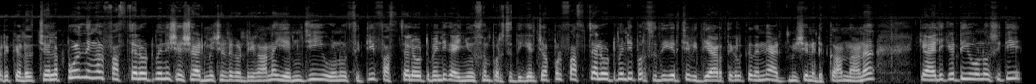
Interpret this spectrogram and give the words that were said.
എടുക്കേണ്ടത്. ചിലപ്പോൾ നിങ്ങൾ ഫസ്റ്റ് അലോട്ട്മെന്റ് ശേഷം അഡ്മിഷൻ എടുക്കേണ്ടിരിക്കും കാരണം M G university first allotment കഴിഞ്ഞ ദിവസം പ്രസിദ്ധീകരിച്ചു. അപ്പോൾ ഫസ്റ്റ് അലോട്ട്മെന്റ് പ്രസിദ്ധീകരിച്ച വിദ്യാർത്ഥികൾക്ക് തന്നെ അഡ്മിഷൻ എടുക്കാം എന്നാണ് കാലിക്കറ്റ് യൂണിവേഴ്സിറ്റി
